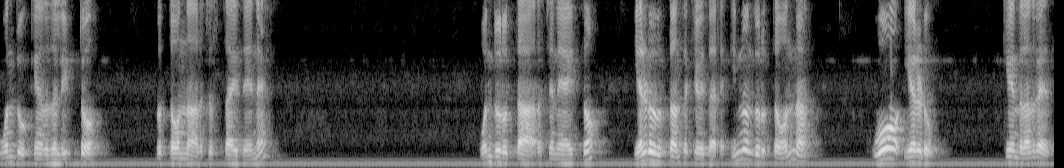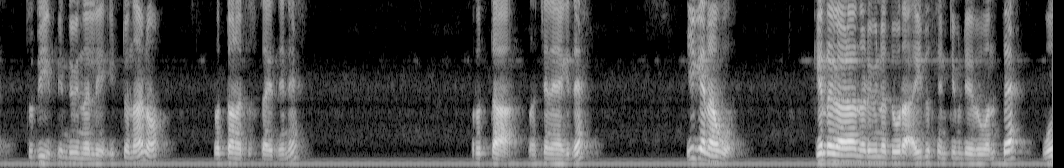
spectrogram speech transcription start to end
ಒಂದು ಕೇಂದ್ರದಲ್ಲಿ ಇಟ್ಟು ವೃತ್ತವನ್ನು ರಚಿಸ್ತಾ ಇದ್ದೇನೆ. ಒಂದು ವೃತ್ತ ರಚನೆ ಆಯಿತು. ಎರಡು ವೃತ್ತ ಅಂತ ಕೇಳಿದ್ದಾರೆ. ಇನ್ನೊಂದು ವೃತ್ತವನ್ನು ಓ ಎರಡು ಕೇಂದ್ರ ಅಂದರೆ ತುದಿ ಬಿಂದುವಿನಲ್ಲಿ ಇಟ್ಟು ನಾನು ವೃತ್ತವನ್ನು ರಚಿಸ್ತಾ ಇದ್ದೇನೆ. ವೃತ್ತ ರಚನೆಯಾಗಿದೆ. ಹೀಗೆ ನಾವು ಕೇಂದ್ರಗಳ ನಡುವಿನ ದೂರ ಐದು ಸೆಂಟಿಮೀಟರ್ ಇರುವಂತೆ ಓ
